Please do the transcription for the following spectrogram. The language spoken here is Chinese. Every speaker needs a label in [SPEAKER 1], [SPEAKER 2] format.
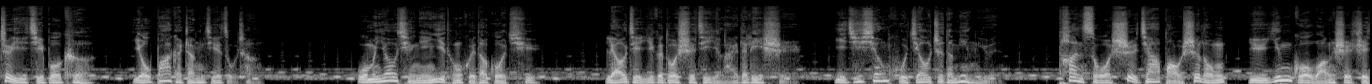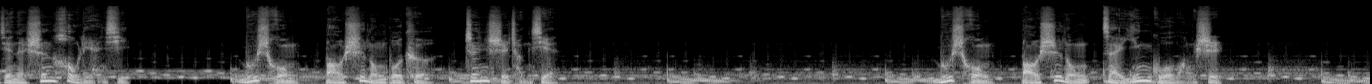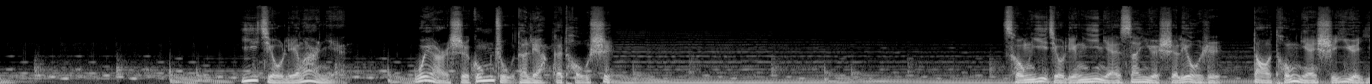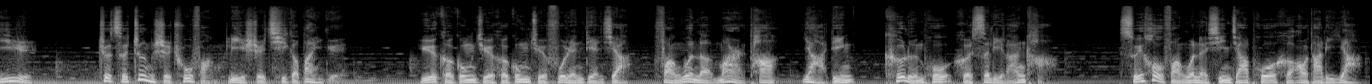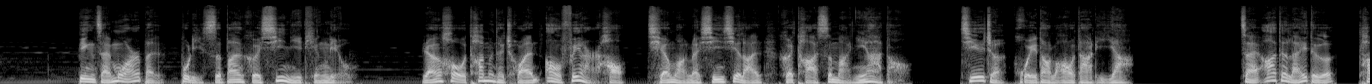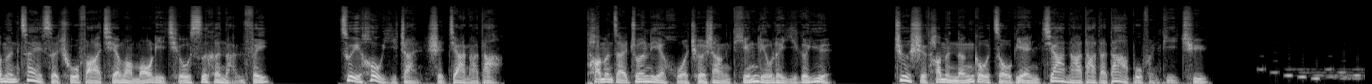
[SPEAKER 1] 这一期播客由八个章节组成，我们邀请您一同回到过去，了解一个多世纪以来的历史以及相互交织的命运，探索世家宝石龙与英国王室之间的深厚联系。Bushhome 宝石龙播客真实呈现。Bushhome 宝石龙在英国王室。一九零二年，威尔士公主的两个头饰。从一九零一年三月十六日到同年十一月一日，这次正式出访历时七个半月。约克公爵和公爵夫人殿下访问了马耳他、亚丁、科伦坡和斯里兰卡，随后访问了新加坡和澳大利亚，并在墨尔本、布里斯班和悉尼停留。然后，他们的船“奥菲尔号”前往了新西兰和塔斯马尼亚岛，接着回到了澳大利亚。在阿德莱德，他们再次出发前往毛里求斯和南非，最后一站是加拿大。他们在专列火车上停留了一个月，这使他们能够走遍加拿大的大部分地区。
